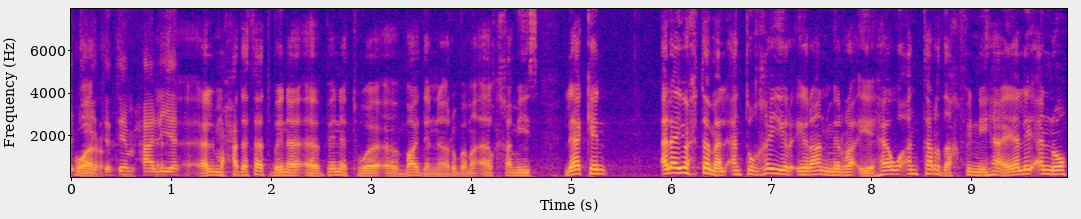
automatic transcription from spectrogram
محور التي تتم حاليا. المحادثات بين بنت وبايدن ربما الخميس. لكن ألا يحتمل أن تغير إيران من رأيها وأن ترضخ في النهاية لأنه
